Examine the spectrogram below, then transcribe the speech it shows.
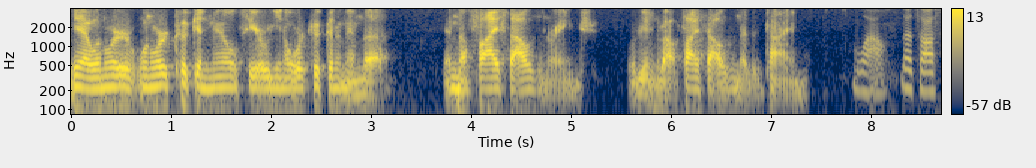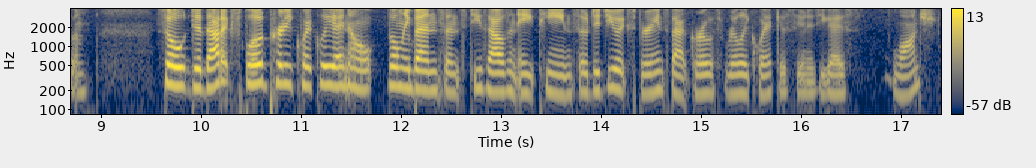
Yeah, when we're when we're cooking meals here, you know, we're cooking them in the in the five thousand range. We're doing about five thousand at a time. Wow. That's awesome. So did that explode pretty quickly? I know it's only been since 2018. So did you experience that growth really quick as soon as you guys launched?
